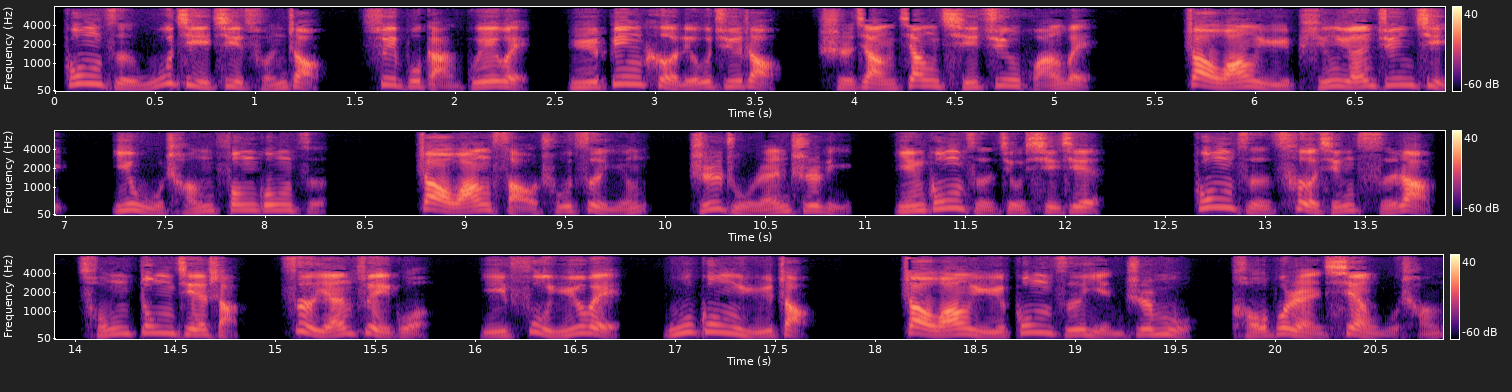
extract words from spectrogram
公子无忌既存赵，虽不敢归魏，与宾客留居赵，使将将其军还魏。赵王与平原君计，以武城封公子。赵王扫除自营，执主人之礼，引公子就西街。公子策行辞让，从东街上自言罪过，以负于魏。无功于赵，赵王与公子引之木，口不忍献武城，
